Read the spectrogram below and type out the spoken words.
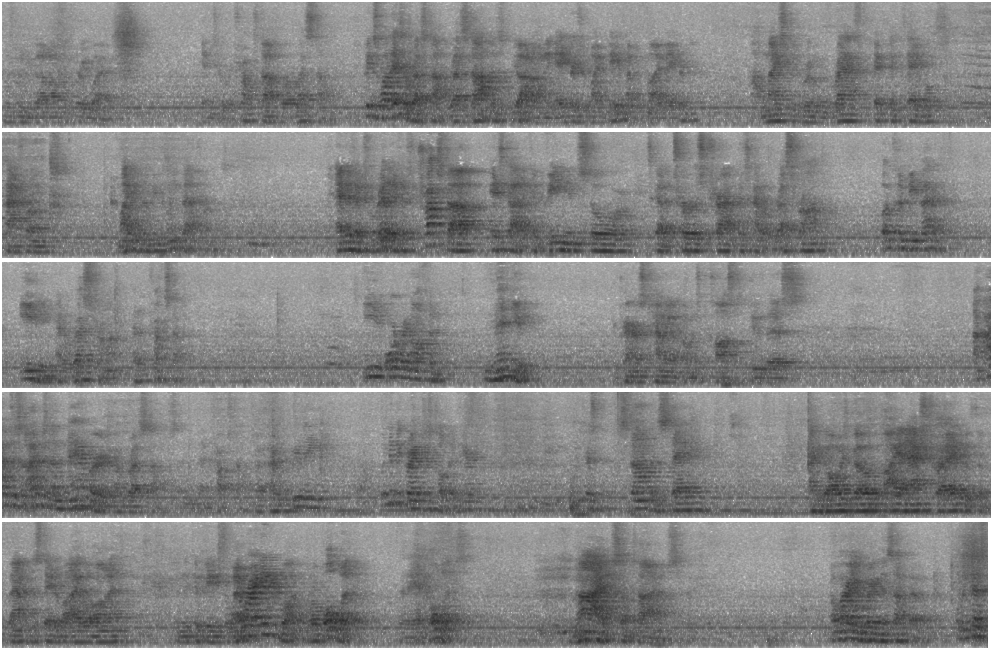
was when you got off the freeway into a truck stop or a rest stop. Because what is a rest stop? Rest stop is, you know, I don't know how many acres it might be, it might be five acres. Uh, nicely groomed grass, picnic tables, bathrooms, might even be clean bathrooms. And if it's really, if it's a truck stop, it's got a convenience store, it's a tourist trap, it's got a restaurant. What could be better? Eating at a restaurant at a truck stop. Eat, ordering off the menu. Your parents counting up how much it costs to do this. I, I was, I was enamored of rest stops and, and truck stops. I, I really, wouldn't it be great just to live here? Just stop and stay. I could always go buy an ashtray with the map of the state of Iowa on it. And it could be, so whenever I needed one, or a bullwhip, they had bullwhips. Knives sometimes. Now, why are you bringing this up, though? Well, because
